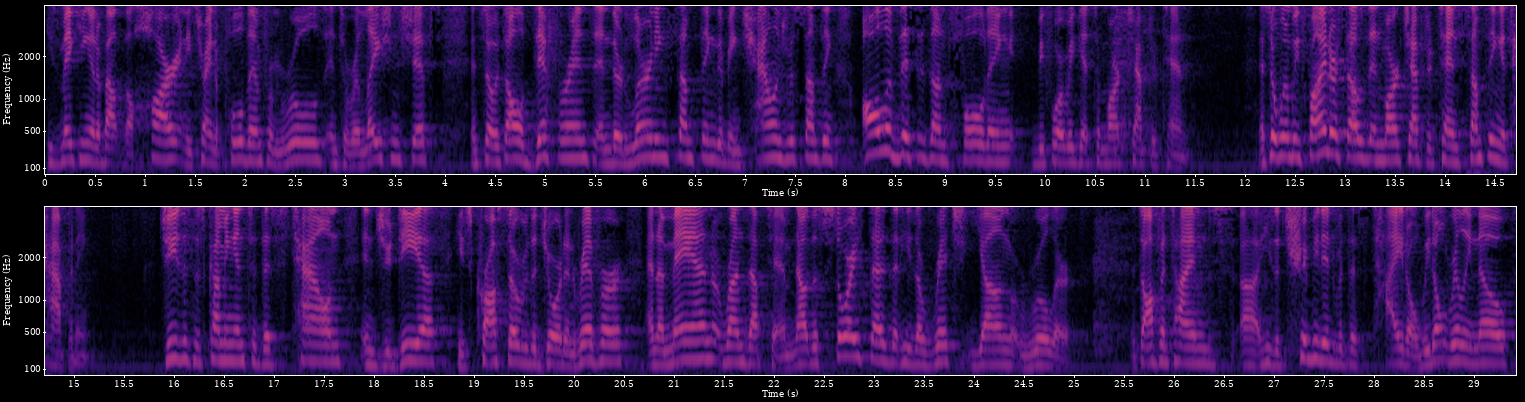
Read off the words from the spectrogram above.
He's making it about the heart and he's trying to pull them from rules into relationships. And so it's all different and they're learning something. They're being challenged with something. All of this is unfolding before we get to Mark chapter 10. And so when we find ourselves in Mark chapter 10, something is happening. Jesus is coming into this town in Judea. He's crossed over the Jordan River, and a man runs up to him. Now, the story says that he's a rich young ruler. It's oftentimes uh, he's attributed with this title. We don't really know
